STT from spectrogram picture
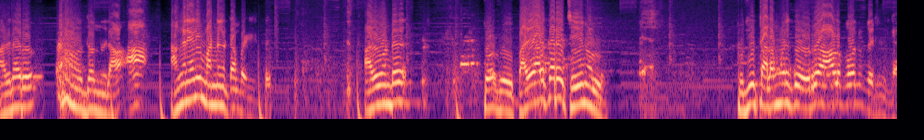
അതിനൊരു ഇതൊന്നുമില്ല. ആ- അങ്ങനെയാണ് മണ്ണ് കിട്ടാൻ വഴിയുണ്ട്. അതുകൊണ്ട് പഴയ ആൾക്കാരെ ചെയ്യുന്നുള്ളൂ. പുതിയ തലമുറയ്ക്ക് ഒരാൾ പോലും വരുന്നില്ല.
